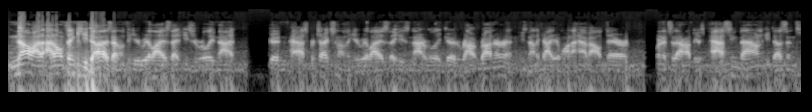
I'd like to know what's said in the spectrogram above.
No, I, I don't think he does. I don't think he realizes that he's really not good in pass protection. I don't think he realizes that he's not really good route runner, and he's not a guy you want to have out there when it's an obvious passing down. He doesn't,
